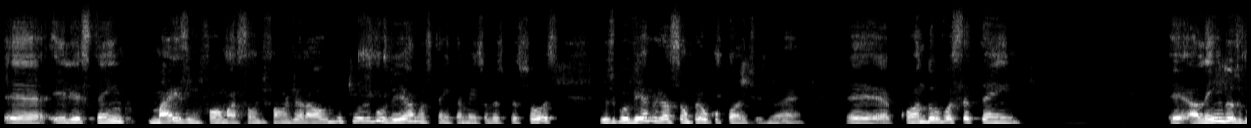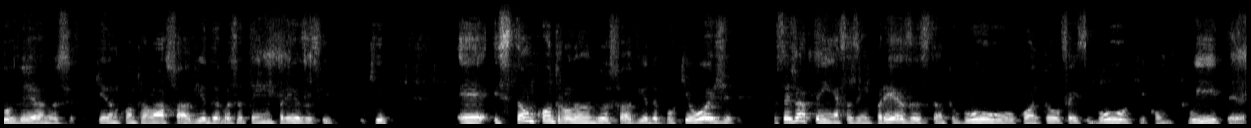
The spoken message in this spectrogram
é, eles têm mais informação de forma geral do que os governos têm também sobre as pessoas, e os governos já são preocupantes. Né? É, quando você tem, é, além dos governos querendo controlar a sua vida, você tem empresas que, que é, estão controlando a sua vida, porque hoje você já tem essas empresas, tanto Google, quanto Facebook, como Twitter,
